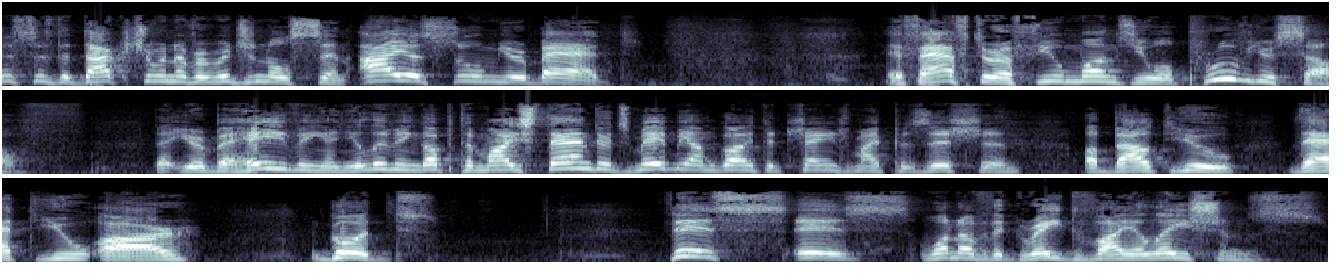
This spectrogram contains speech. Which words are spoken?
This is the doctrine of original sin. I assume you're bad. If after a few months you will prove yourself that you're behaving and you're living up to my standards, maybe I'm going to change my position about you that you are good. This is one of the great violations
